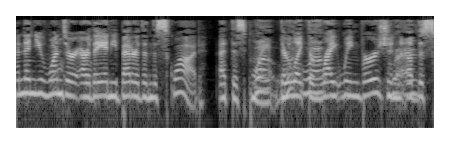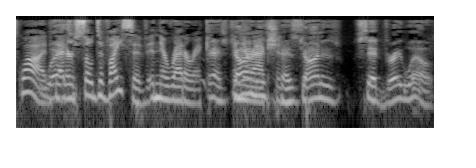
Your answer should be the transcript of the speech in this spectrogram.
And then you wonder, are they any better than the squad at this point? Well, They're like well, the right wing version well, of the squad well, that are so divisive in their rhetoric as and John their has, actions. as John has said very well,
